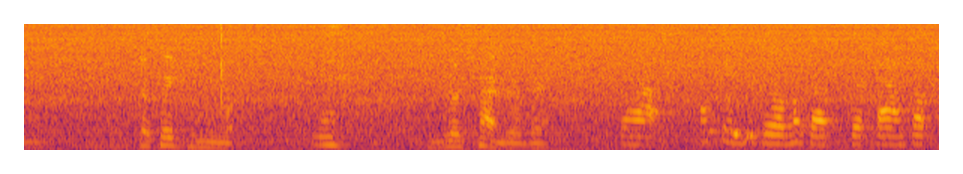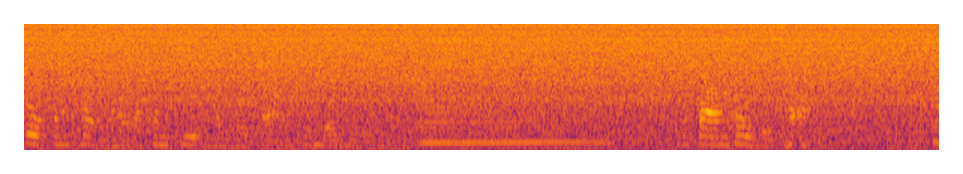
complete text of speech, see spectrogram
มจะเคยกินบ่นี่รสชาติแบบไหนก็โอเคที่ตัวมันก็จะต่างกับตัวของไทยนะคำจีนมันจะต่างกันแบบนี้อืมมันต่างกันเลยค่ะ เออ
